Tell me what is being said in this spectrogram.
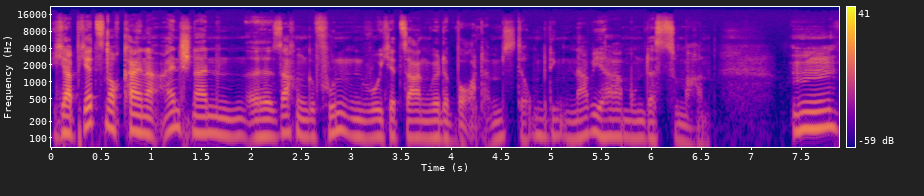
ich habe jetzt noch keine einschneidenden äh, Sachen gefunden, wo ich jetzt sagen würde, boah, da müsste unbedingt ein Navi haben, um das zu machen. Hm,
